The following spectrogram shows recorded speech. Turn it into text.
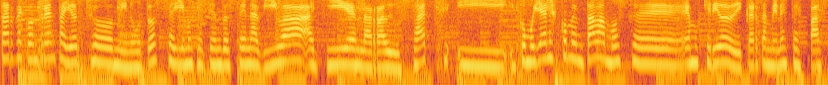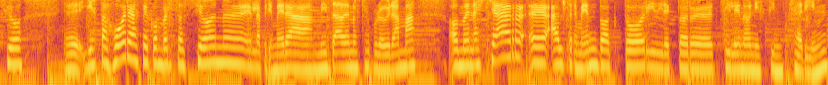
tarde con 38 minutos. Seguimos haciendo escena viva aquí en la Radio USACH y, como ya les comentábamos, eh, hemos querido dedicar también este espacio eh, y estas horas de conversación eh, en la primera mitad de nuestro programa a homenajear al tremendo actor y director chileno Nisim Charim.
